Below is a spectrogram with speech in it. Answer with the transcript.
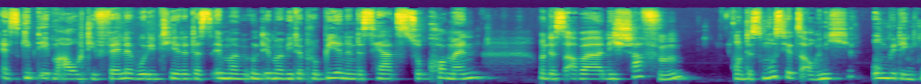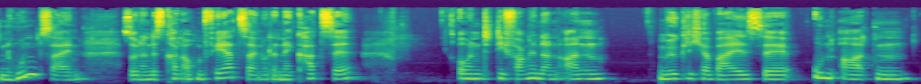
es gibt eben auch die Fälle, wo die Tiere das immer und immer wieder probieren, in das Herz zu kommen und es aber nicht schaffen. Und es muss jetzt auch nicht unbedingt ein Hund sein, sondern es kann auch ein Pferd sein oder eine Katze. Und die fangen dann an, möglicherweise Unarten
